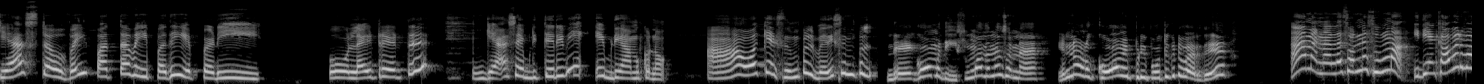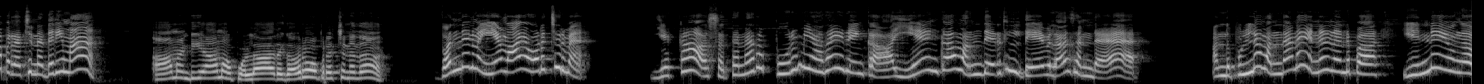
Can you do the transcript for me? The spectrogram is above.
கேஸ் ஸ்டவ்வை பற்ற வைப்பது எப்படி? ஓ லைட்டர் எடுத்து கேஸ் எப்படி தெரிவி இப்படி அமுக்கணும். ஆ ஓகே சிம்பிள் வெரி சிம்பிள். டே கோமதி சும்மா தானே சொன்னேன் என்ன உனக்கு கோவம் இப்படி பொத்துக்கிட்டு வருது? ஆமா நான் சொன்ன சும்மா. இது என் கவர்மா பிரச்சனை தெரியுமா? ஆமாண்டி ஆமா பொல்லாத கௌரவ பிரச்சனை தான். வந்து நான் ஏன் வாய உடைச்சிருவேன் ஏக்கா சத்த நேரம் பொறுமையா தான் இருங்கக்கா ஏன்க்கா வந்த இடத்துல தேவையில்லா சண்டை? அந்த புள்ள வந்தானே என்ன நினைப்பா? என்ன இவங்க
